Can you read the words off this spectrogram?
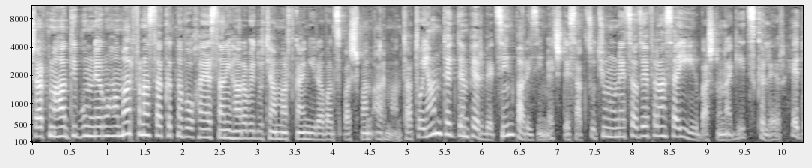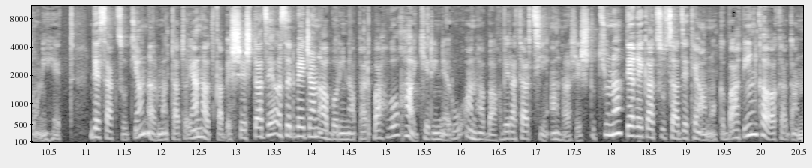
շարք մահատիբումներու համար Ֆրանսա գտնվող Հայաստանի Հանրապետության մարդկային իրավանց պաշտպան Արման Թաթոյան դեկտեմբեր 6-ին Փարիզի մեջ տեսակցություն ունեցած է Ֆրանսայի իր պաշտոնագից Կլեր Հետոնի հետ Դեսակցության Արման Թաթոյան հատկապես շեշտած է Ադրբեջան աբորինապար բահվող հայկերիներու անհաբաղ վերաթարցի անհրաժեշտությունը տեղեկացուցած է թե անոնք կբաղին քաղաքական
